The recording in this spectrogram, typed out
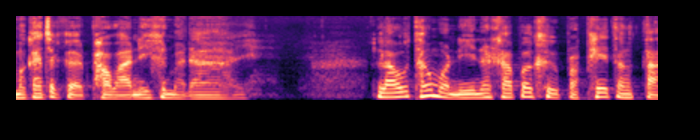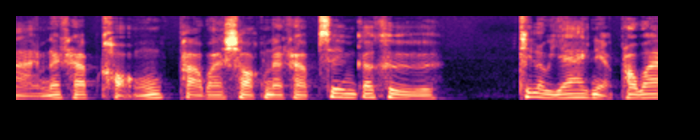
มันก็จะเกิดภาวะนี้ขึ้นมาได้ แล้วทั้งหมดนี้นะครับก็คือประเภทต่างๆนะครับของภาวะช็อกนะครับ ซึ่งก็คือที่เราแยกเนี่ยเพราะว่า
